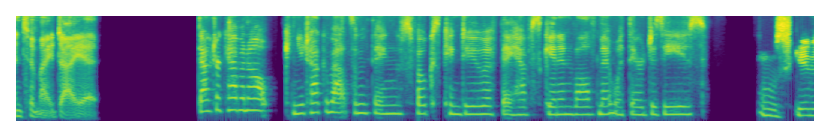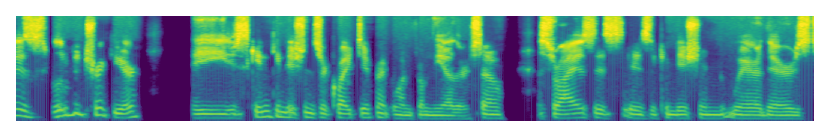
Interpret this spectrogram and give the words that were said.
into my diet. Dr. Kavanaugh, can you talk about some things folks can do if they have skin involvement with their disease? Well, skin is a little bit trickier. The skin conditions are quite different one from the other. So, psoriasis is a condition where there's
